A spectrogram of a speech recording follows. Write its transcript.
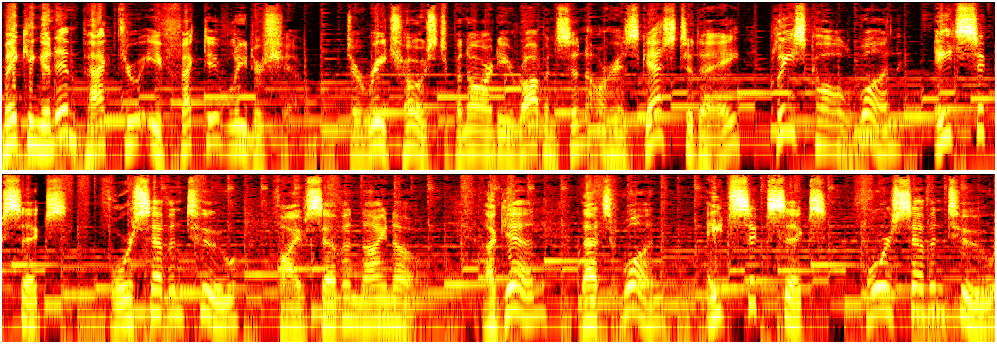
making an impact through effective leadership. To reach host Bernard E. Robinson or his guest today, please call 1 866 472 5790. Again, that's 1 866 472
